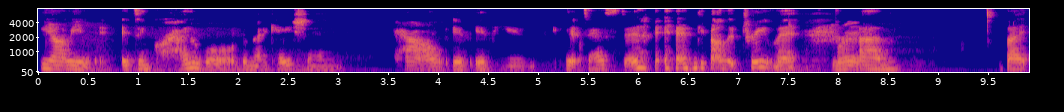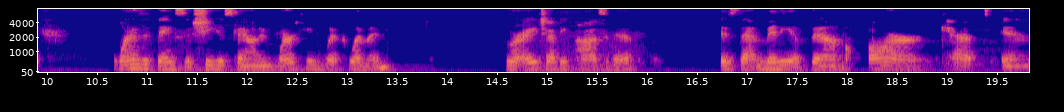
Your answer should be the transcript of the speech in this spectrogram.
You know, I mean, it's incredible the medication. How if if you get tested and get on the treatment, Right. um, but one of the things that she has found in working with women who are HIV positive is that many of them are kept in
